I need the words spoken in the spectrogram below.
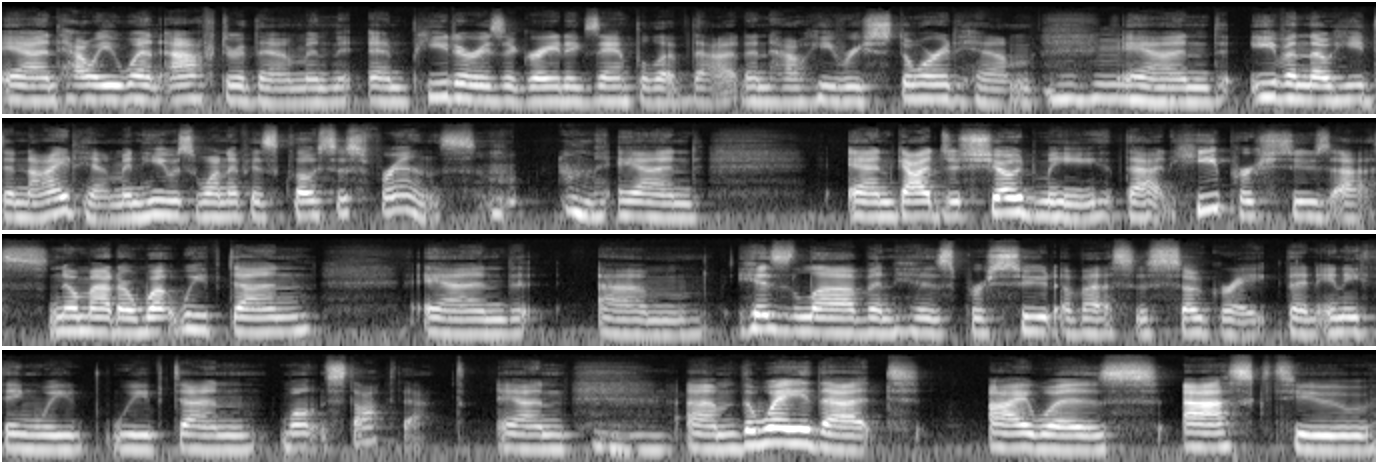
and how he went after them. And, and Peter is a great example of that and how he restored him mm-hmm. and even though he denied him and he was one of his closest friends. And and God just showed me that he pursues us no matter what we've done and um, his love and his pursuit of us is so great that anything we, we've done won't stop that and um, the way that I was asked to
